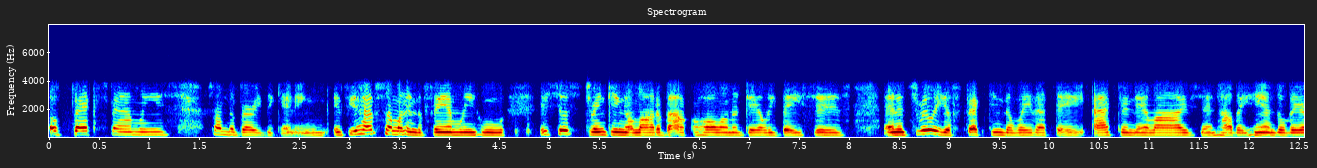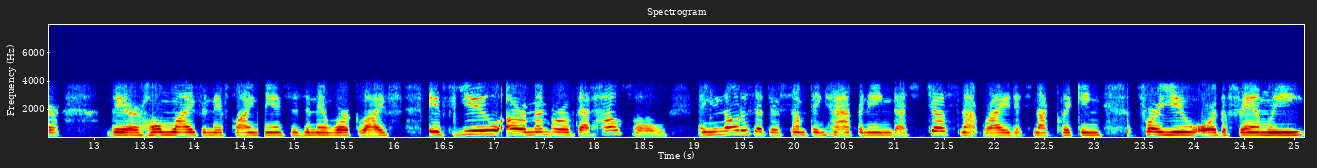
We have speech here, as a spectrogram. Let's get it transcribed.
Affects families from the very beginning. If you have someone in the family who is just drinking a lot of alcohol on a daily basis, and it's really affecting the way that they act in their lives and how they handle their their home life and their finances and their work life. If you are a member of that household, and you notice that there's something happening that's just not right, it's not clicking for you or the family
